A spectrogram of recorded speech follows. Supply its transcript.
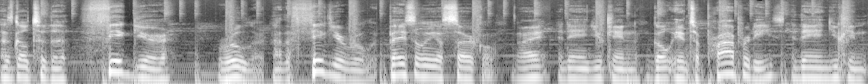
Let's go to the figure ruler. Now the figure ruler, basically a circle, right? And then you can go into properties and then you can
